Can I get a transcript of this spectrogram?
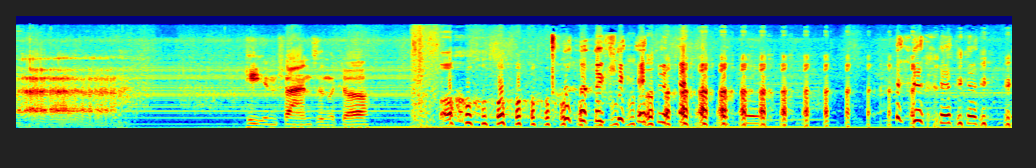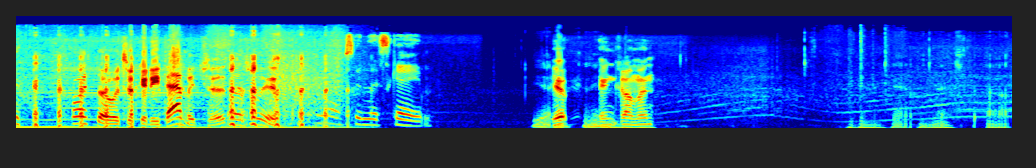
Ah. Heating fans in the car. Oh. I no one took any damage. That's weird. What's in this game? Yeah. Yep, yeah, incoming. you're gonna get messed up.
